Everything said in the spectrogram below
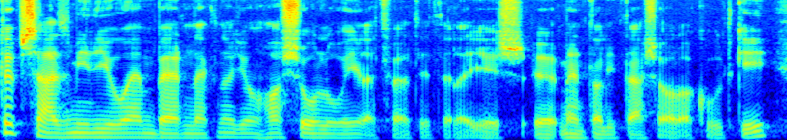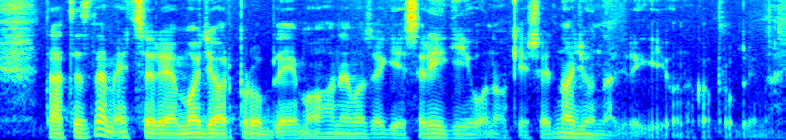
több száz millió embernek nagyon hasonló életfeltételei és mentalitása alakult ki. Tehát ez nem egyszerűen magyar probléma, hanem az egész régiónak és egy nagyon nagy régiónak a problémája.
